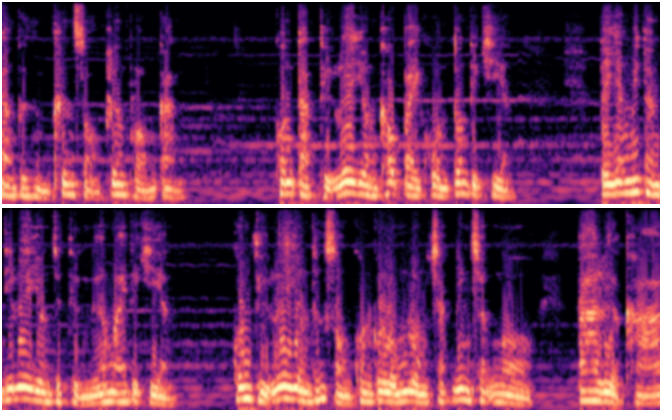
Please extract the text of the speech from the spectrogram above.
ดังกระหึ่มขึ้นสองเครื่องพร้อมกัน คนตัดถือเลื่อยยนต์เข้าไปโคนต้นตะเคียน แต่ยังไม่ทันที่เลื่อยยนต์จะถึงเนื้อไม้ตะเคียนคนถือเลื่อยยนต์ทั้งสองคนก็ล้มลงชักดิ้นชักงอ ตาเหลือกค้าง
